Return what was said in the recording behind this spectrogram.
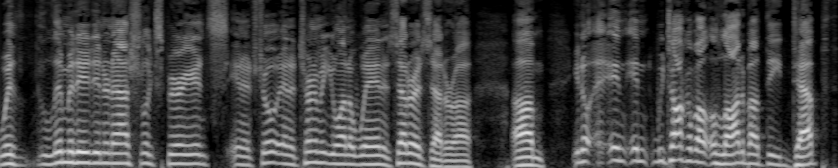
with limited international experience in a in a tournament you want to win, et cetera, et cetera. Um, you know, and, we talk about a lot about the depth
